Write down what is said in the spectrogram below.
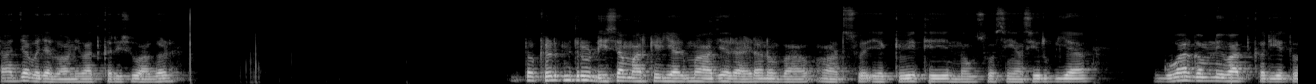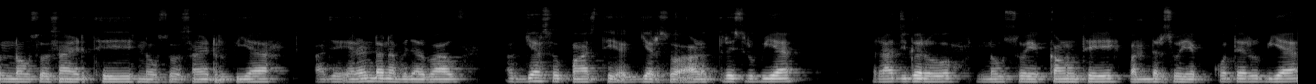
તાજા બજાર ભાવની વાત કરીશું આગળ. તો ખેડૂત મિત્રો, ડીસા માર્કેટ યાર્ડમાં આજે રાયડાનો ભાવ આઠસો એકવીસથી નવસો છ્યાસી રૂપિયા. ગુવાર ગમની વાત કરીએ તો નવસો સાઠથી નવસો સાઠ રૂપિયા. આજે એરંડાના બજાર ભાવ અગિયારસો પાંચથી અગિયારસો આડત્રીસ રૂપિયા. રાજગરો નવસો એકાણુંથી પંદરસો એકોતેર રૂપિયા.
